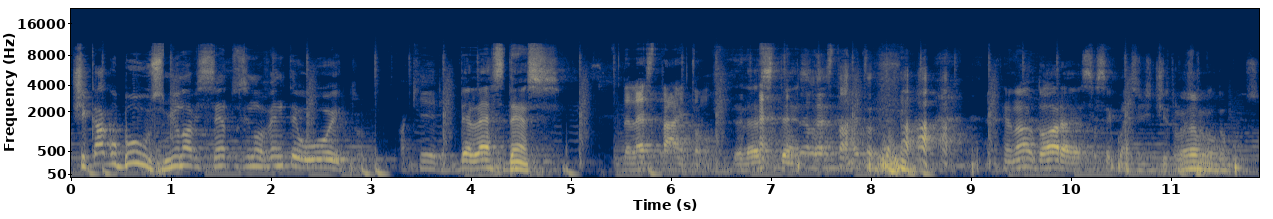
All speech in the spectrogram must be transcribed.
Chicago Bulls, 1998. Aquele. The Last Dance. The Last Title. The Last Dance. Last Title. Renan adora essa sequência de títulos do, Amo. do Bulls.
